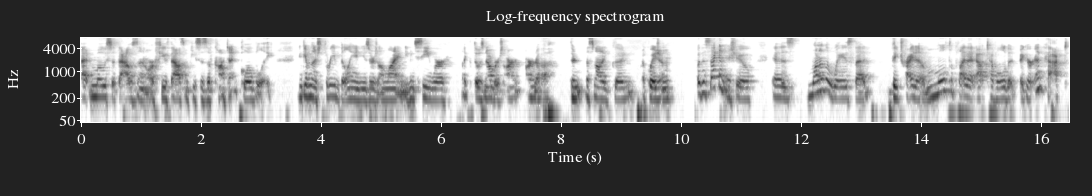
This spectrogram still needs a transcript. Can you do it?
at most a thousand or a few thousand pieces of content globally. And given there's three billion users online, you can see where like those numbers aren't aren't a that's not a good equation. But the second issue is one of the ways that they try to multiply that out to have a little bit bigger impact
